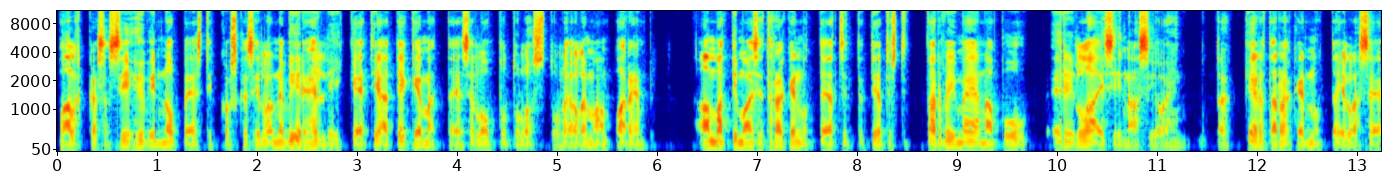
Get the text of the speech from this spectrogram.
palkkansa siihen hyvin nopeasti, koska silloin ne virheliikkeet jää tekemättä ja se lopputulos tulee olemaan parempi. Ammattimaiset rakennuttajat sitten tietysti tarvii meidän apua erilaisiin asioihin, mutta kertarakennuttajilla se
